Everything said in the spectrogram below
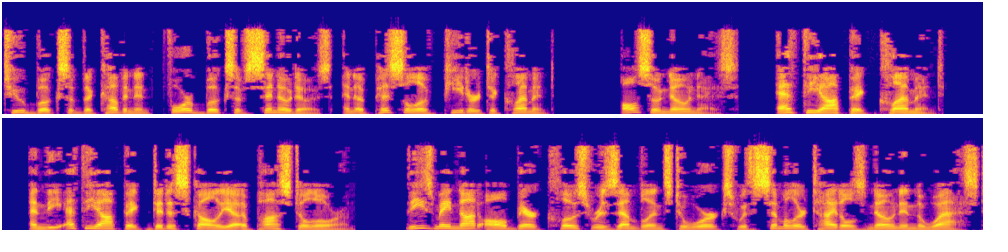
two books of the Covenant, four books of Synodos, an Epistle of Peter to Clement—also known as Ethiopic Clement, and the Ethiopic Didascalia Apostolorum. These may not all bear close resemblance to works with similar titles known in the West.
